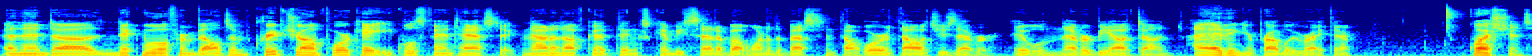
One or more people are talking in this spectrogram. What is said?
And then uh, Nick Moole from Belgium. Creepshow on 4K equals fantastic. Not enough good things can be said about one of the best horror anthologies ever. It will never be outdone. I, I think you're probably right there. Questions.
